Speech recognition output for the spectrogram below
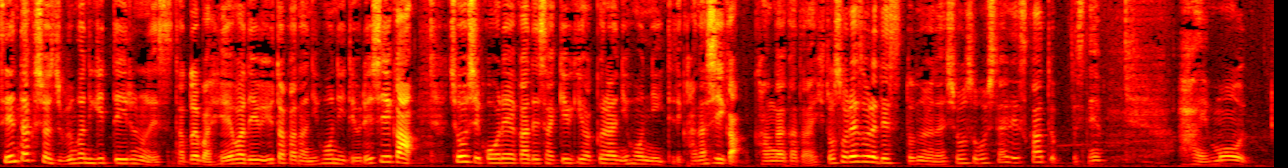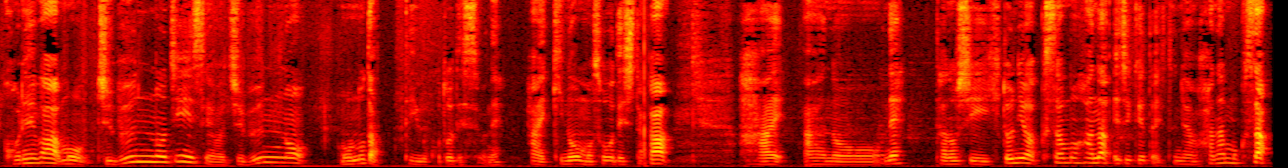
選択肢は自分が握っているのです。例えば、平和で豊かな日本にいて嬉しいか、少子高齢化で先行きが暗い日本にいて悲しいか、考え方は人それぞれです。どのような一生を過ごしたいですか？ということですね。はい、もう、これはもう自分の人生は自分のものだっていうことですよね。はい、昨日もそうでしたが、はい。あのー、ね、楽しい人には草も花、エジケた人には花も草。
